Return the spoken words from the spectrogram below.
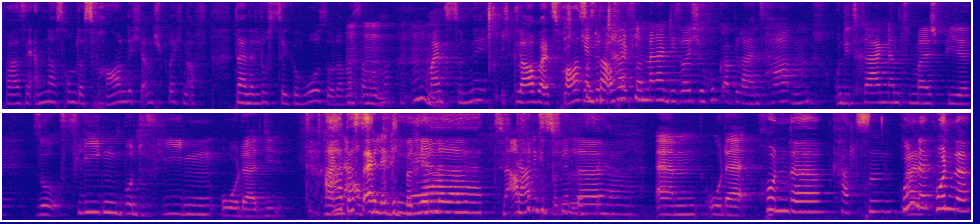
quasi andersrum, dass Frauen dich ansprechen auf deine lustige Hose oder was auch immer. Meinst du nicht? Ich glaube, als Frau Ich ist kenne es da auf total jeden viele Fall... Männer, die solche Hookup-Lines haben und die tragen dann zum Beispiel so Fliegen, bunte Fliegen oder die tragen Ah, eine das auffällige Brille, eine auffällige Brille vieles, ja. ähm, oder Hunde, Katzen, Hunde. nein, Hunde,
